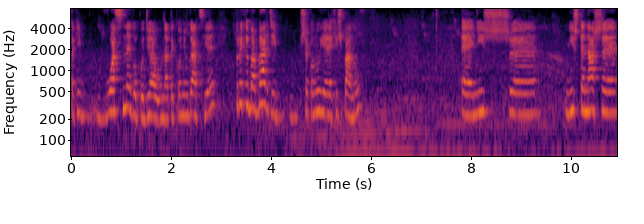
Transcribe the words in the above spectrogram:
takiej własnego podziału na te koniugacje, który chyba bardziej przekonuje Hiszpanów e, niż, niż te nasze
